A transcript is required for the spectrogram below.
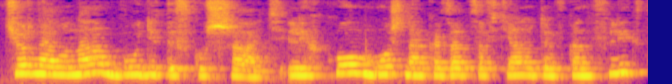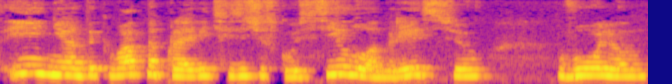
Черная луна будет искушать. Легко можно оказаться втянутым в конфликт и неадекватно проявить физическую силу, агрессию, волю.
